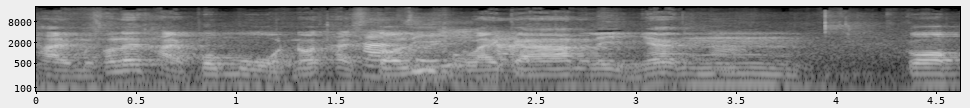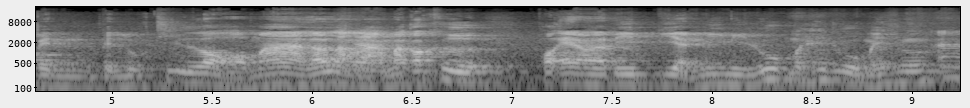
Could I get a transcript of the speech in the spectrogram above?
ถ่ายเหมือนเขาได้ถ่ายโปรโมทเนาะถ่ายสค่ะตอรี่ story ของรายการอะไรอย่างเงี้ยอืม ก็เป็นเป็นลุคที่หล่อมาก แล้วหลังๆมาก็คือ พอแอนอรดีเปลี่ยนมีมีรูปมาให้ดูไหมฮึอะ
